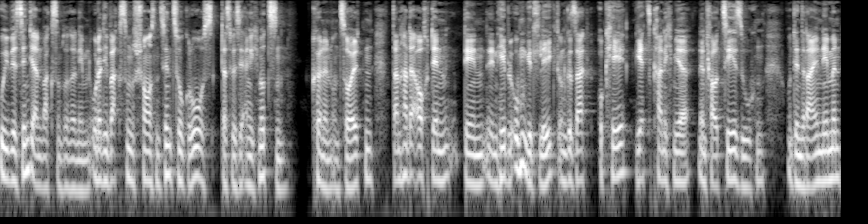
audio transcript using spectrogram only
ui, wir sind ja ein Wachstumsunternehmen oder die Wachstumschancen sind so groß, dass wir sie eigentlich nutzen können und sollten. Dann hat er auch den, den, den Hebel umgelegt und gesagt, okay, jetzt kann ich mir einen VC suchen und den reinnehmen.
